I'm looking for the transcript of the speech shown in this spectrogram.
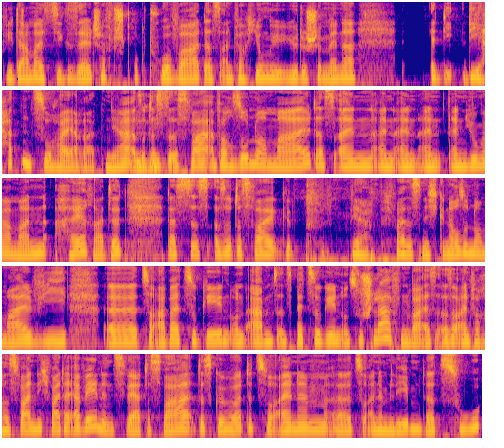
wie damals die Gesellschaftsstruktur war, dass einfach junge jüdische Männer äh, die, die hatten zu heiraten, ja. Also mhm. das, das war einfach so normal, dass ein, ein, ein, ein, ein junger Mann heiratet, dass das, also das war ja, ich weiß es nicht, genauso normal wie äh, zur Arbeit zu gehen und abends ins Bett zu gehen und zu schlafen war es also einfach, es war nicht weiter erwähnenswert. Das war, das gehörte zu einem, äh, zu einem Leben dazu.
